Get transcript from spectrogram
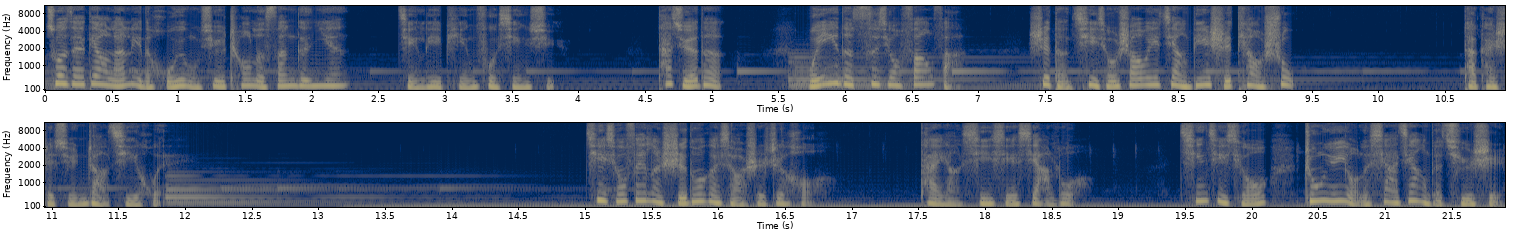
坐在吊篮里的胡永旭抽了三根烟，尽力平复心绪。他觉得，唯一的自救方法是等气球稍微降低时跳树。他开始寻找机会。气球飞了十多个小时之后，太阳西斜下落，氢气球终于有了下降的趋势。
